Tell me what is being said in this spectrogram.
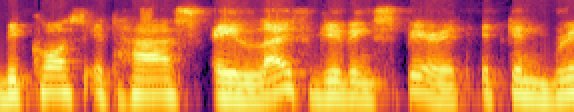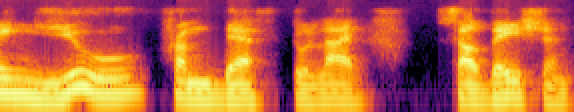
because it has a life-giving spirit, it can bring you from death to life, salvation.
